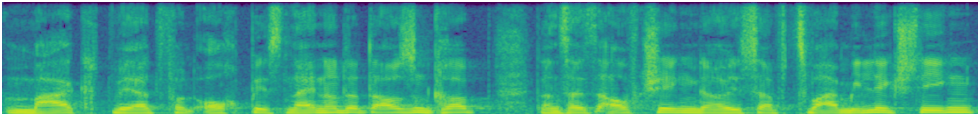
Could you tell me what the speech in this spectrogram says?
Marktwert von 8 bis 900.000 gehabt, dann sei es aufgestiegen, da ist auf 2 Mille gestiegen,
